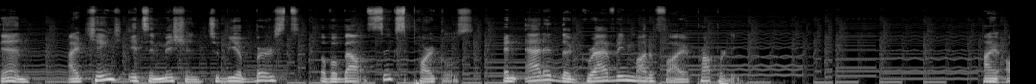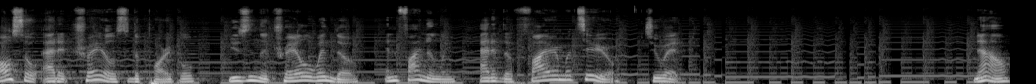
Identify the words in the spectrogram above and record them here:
Then I changed its emission to be a burst of about 6 particles and added the gravity modifier property. I also added trails to the particle using the trail window and finally added the fire material to it. Now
